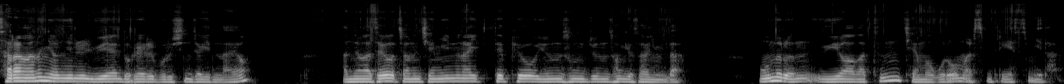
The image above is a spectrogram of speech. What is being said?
사랑하는 연인을 위해 노래를 부르신 적 있나요? 안녕하세요. 저는 재미있는 아이티 대표 윤승준 선교사입니다. 오늘은 위와 같은 제목으로 말씀드리겠습니다.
